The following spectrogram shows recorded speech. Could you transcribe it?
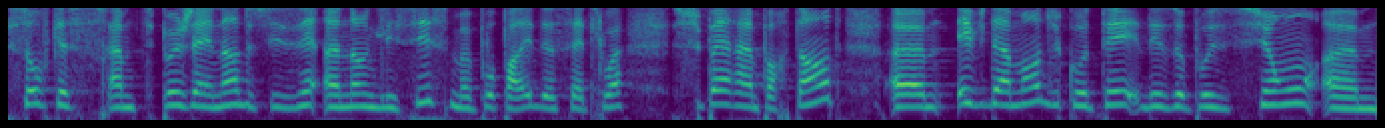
sauf que ce serait un petit peu gênant d'utiliser un anglicisme pour parler de cette loi super importante. Euh, évidemment, du côté des oppositions, euh,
